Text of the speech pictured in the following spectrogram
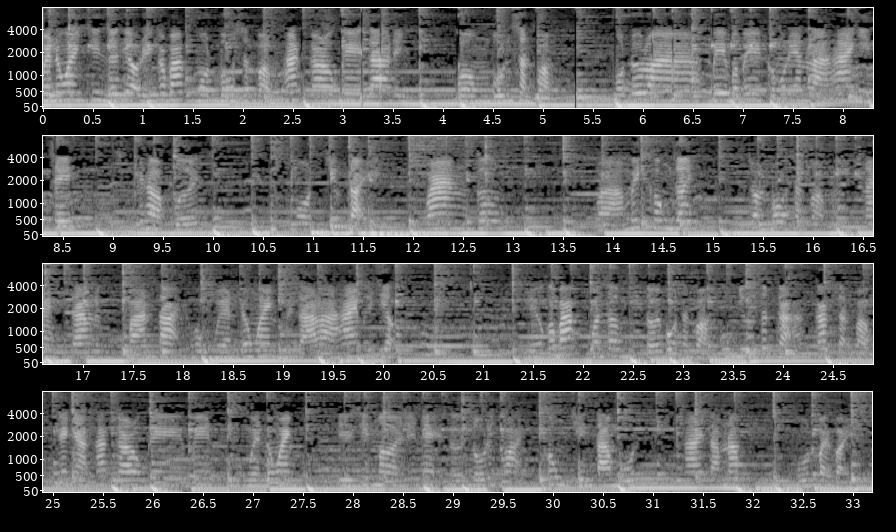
Nguyễn Đông Anh xin giới thiệu đến các bác một bộ sản phẩm hát karaoke gia đình, gồm 4 sản phẩm. Một đôi loa BMB có model là 2000C kết hợp với một chiếc đẩy vang cơ và mic không dây. Chọn bộ sản phẩm này đang được bán tại Hùng Nguyễn Đông Anh với giá là 20 triệu. Nếu các bác quan tâm tới bộ sản phẩm cũng như tất cả các sản phẩm nghe nhạc hát karaoke bên Hùng Nguyễn Đông Anh thì xin mời liên hệ tới số điện thoại 0984 285 477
